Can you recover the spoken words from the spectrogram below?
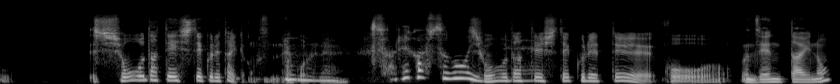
う、章立てしてくれたりとかもするね、これね。それがすごいよ、ね。章立てしてくれて、こう、全体の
